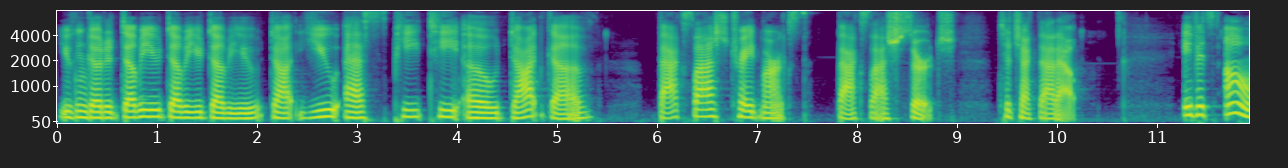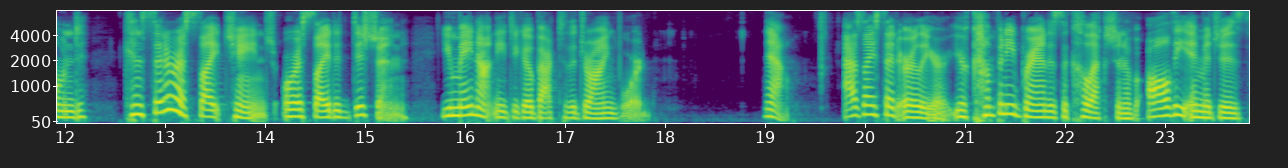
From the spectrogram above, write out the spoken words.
You can go to www.uspto.gov backslash trademarks backslash search to check that out. If it's owned, consider a slight change or a slight addition. You may not need to go back to the drawing board. Now, as I said earlier, your company brand is a collection of all the images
